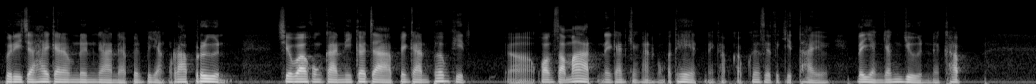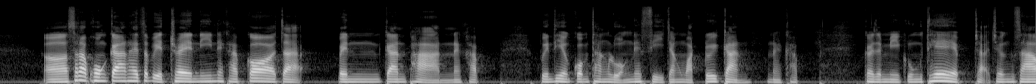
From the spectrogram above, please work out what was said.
เพื่อที่จะให้การดำเนินงานเนี่ยเป็นไปอย่างราบรื่น เชื่อว่าโครงการนี้ก็จะเป็นการเพิ่มขีดความสามารถในการแข่งขันของประเทศนะครับขับเคลื่อนเศรษฐกิจไทยได้อย่างยั่งยืนนะครับสำหรับโครงการ high speed train นี้นะครับก็จะเป็นการผ่านนะครับพื้นที่ของกรมทางหลวงเนี่ย4 จังหวัดด้วยกันนะครับก็จะมีกรุงเทพฉะเชิงเทรา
